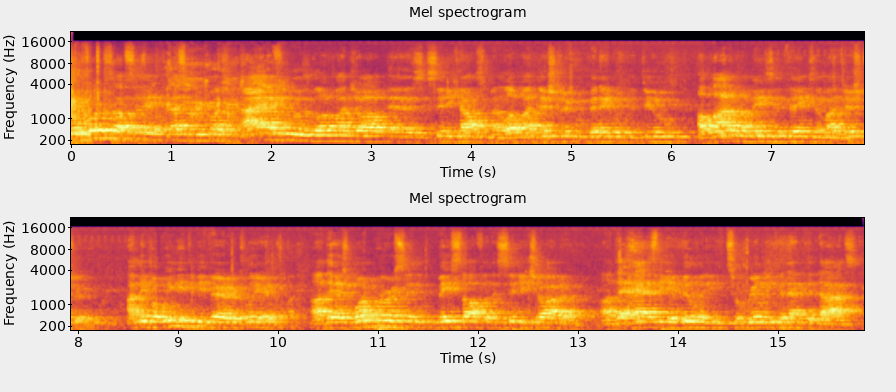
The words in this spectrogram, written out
So first I'll say, that's a good question. I absolutely love my job as a city councilman. I love my district. We've been able to do a lot of amazing things in my district. I mean, but we need to be very clear. Uh, there's one person based off of the city charter uh, that has the ability to really connect the dots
